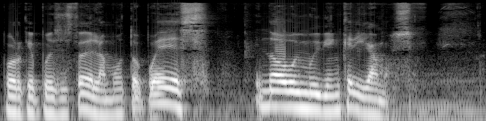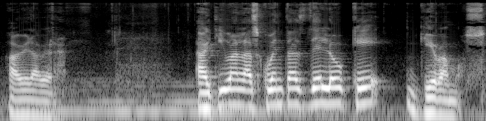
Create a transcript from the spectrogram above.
porque pues esto de la moto pues no voy muy bien que digamos. A ver, a ver. Aquí van las cuentas de lo que llevamos.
